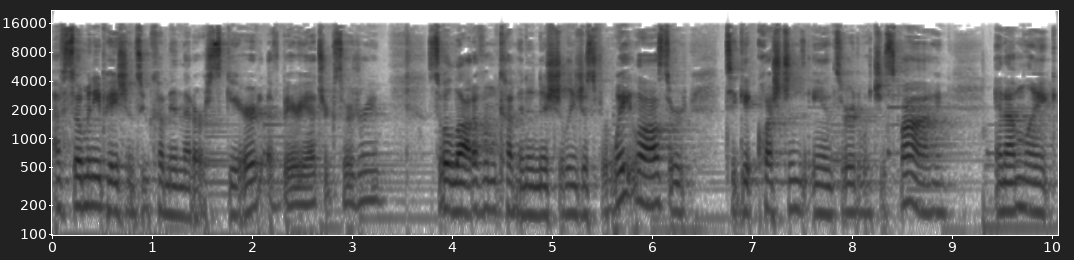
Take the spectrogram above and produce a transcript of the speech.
I have so many patients who come in that are scared of bariatric surgery. So a lot of them come in initially just for weight loss or to get questions answered, which is fine. And I'm like,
